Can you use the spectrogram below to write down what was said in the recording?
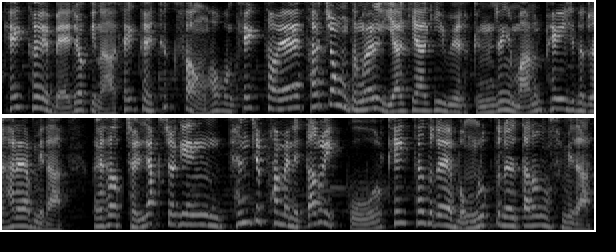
캐릭터의 매력이나 캐릭터의 특성 혹은 캐릭터의 설정 등을 이야기하기 위해서 굉장히 많은 페이지들을 할애합니다. 그래서 전략적인 편집 화면이 따로 있고 캐릭터들의 목록들을 따로 놓습니다.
